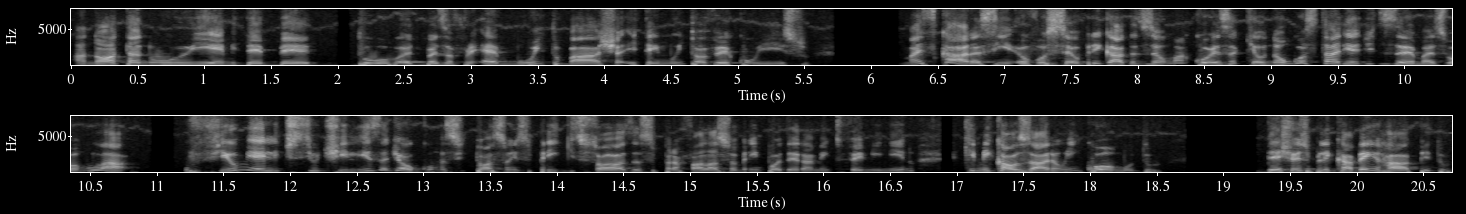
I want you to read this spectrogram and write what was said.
a nota no IMDB do Birds of Prey é muito baixa e tem muito a ver com isso. Mas, cara, assim, eu vou ser obrigado a dizer uma coisa que eu não gostaria de dizer, mas vamos lá. O filme ele se utiliza de algumas situações preguiçosas para falar sobre empoderamento feminino que me causaram incômodo. Deixa eu explicar bem rápido.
